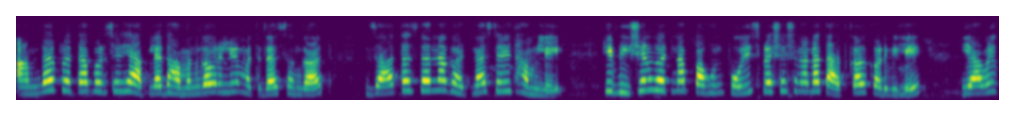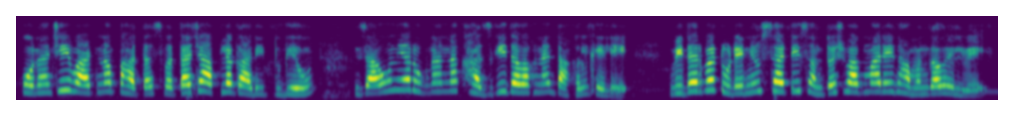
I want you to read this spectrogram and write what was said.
आमदार प्रताप अडसर हे आपल्या धामणगाव रेल्वे मतदारसंघात जात असताना घटनास्थळी थांबले. ही भीषण घटना पाहून पोलीस प्रशासनाला तात्काळ कळविले. यावेळी कोणाचीही वाट न पाहता स्वतःच्या आपल्या गाडीत घेऊन जाऊन या रुग्णांना खाजगी दवाखान्यात दाखल केले. विदर्भ टुडे न्यूजसाठी संतोष वाघमारे धामणगाव रेल्वे.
